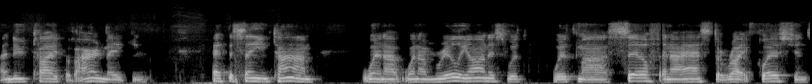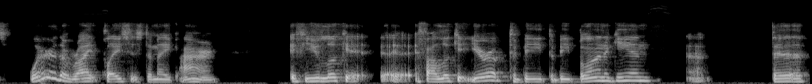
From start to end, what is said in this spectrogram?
a new type of iron making. At the same time, when I when I'm really honest with with myself and I ask the right questions, where are the right places to make iron? If you look at if I look at Europe to be to be blunt again, uh, the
